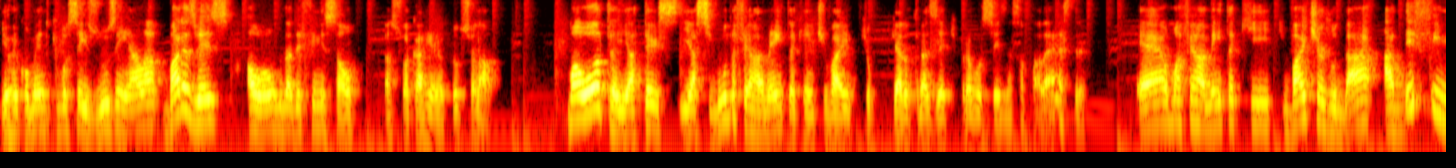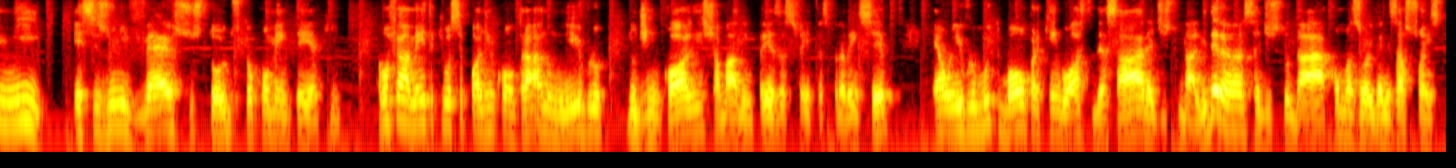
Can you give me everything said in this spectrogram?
e eu recomendo que vocês usem ela várias vezes ao longo da definição da sua carreira profissional. Uma outra e a, ter e a segunda ferramenta que a gente vai que eu quero trazer aqui para vocês nessa palestra é uma ferramenta que vai te ajudar a definir esses universos todos que eu comentei aqui. É uma ferramenta que você pode encontrar num livro do Jim Collins chamado Empresas Feitas para Vencer É um livro muito bom para quem gosta dessa área de estudar liderança, de estudar como as organizações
